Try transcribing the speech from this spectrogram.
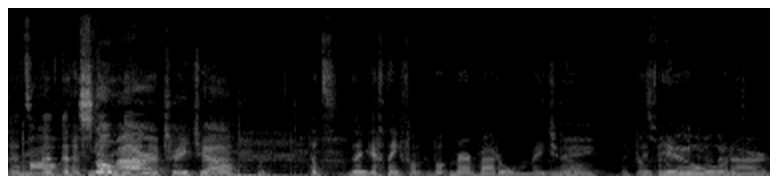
het, Normaal, het, het het standaard, weet je Ja. wel. Dat denk ik echt denk van, wat, maar waarom, weet je wel? Ik dat vind het vind ik- ik heel vind raar.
